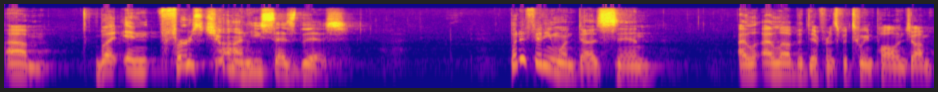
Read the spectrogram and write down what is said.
Um, but in First John, he says this But if anyone does sin, I, I love the difference between Paul and John.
